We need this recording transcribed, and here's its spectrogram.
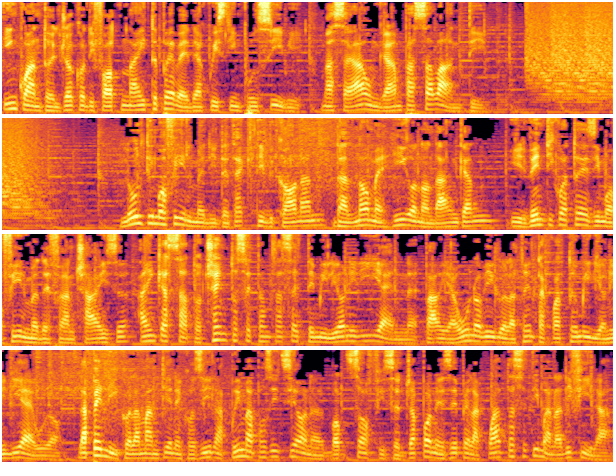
in quanto il gioco di Fortnite prevede acquisti impulsivi, ma sarà un gran passo avanti. L'ultimo film di Detective Conan, dal nome Hiro no Dangan, il ventiquattresimo film del franchise, ha incassato 177 milioni di yen, pari a 1,34 milioni di euro. La pellicola mantiene così la prima posizione al box office giapponese per la quarta settimana di fila.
